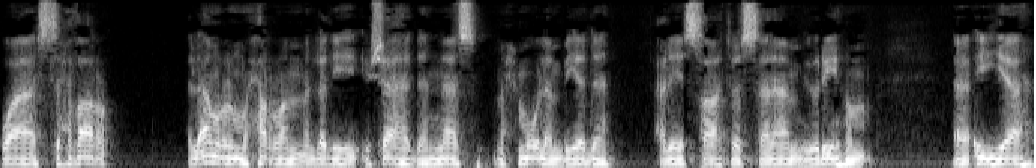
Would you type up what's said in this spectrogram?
واستحضار الأمر المحرم الذي يشاهد الناس محمولا بيده عليه الصلاة والسلام يريهم إياه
